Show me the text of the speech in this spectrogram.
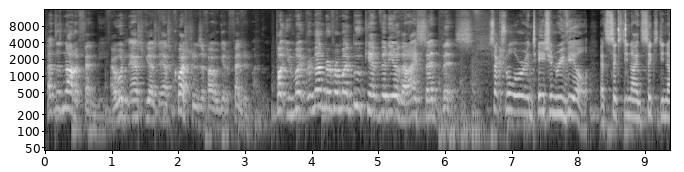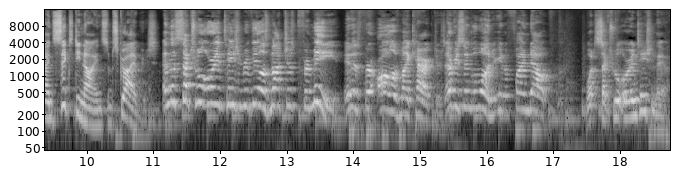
That does not offend me. I wouldn't ask you guys to ask questions if I would get offended by them. But you might remember from my bootcamp video that I said this. Sexual orientation reveal at 69, 69, 69 subscribers. And the sexual orientation reveal is not just for me. It is for all of my characters. Every single one, you're gonna find out what sexual orientation they are.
